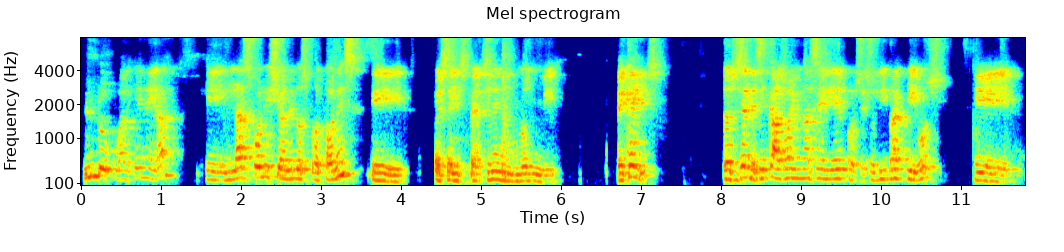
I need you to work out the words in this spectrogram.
lo cual genera que las colisiones, los protones, eh, pues se dispersen en ángulos muy pequeños. Entonces, en ese caso hay una serie de procesos difractivos eh,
